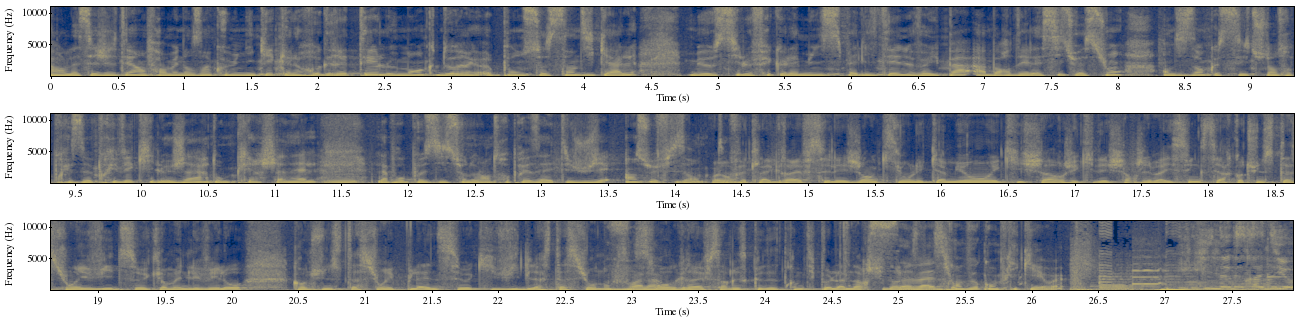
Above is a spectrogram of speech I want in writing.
Alors la CGT a informé dans un communiqué qu'elle regrettait le manque de réponse syndicale, mais aussi le fait que la municipalité ne veuille pas aborder la situation en disant que c'est une entreprise privée qui le gère, donc Clear Channel. Mmh. La proposition de l'entreprise a été jugée insuffisante. en fait, la grève, c'est les gens qui ont les camions et qui chargent et qui déchargent les bicing. C'est-à-dire quand une station est vide, ceux qui emmènent les vélos. Quand une station est pleine, c'est eux qui vident la station. Donc voilà. s'ils sont en grève, ça risque d'être un petit peu l'anarchie dans les stations. Ça va être un peu compliqué, ouais. Radio.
